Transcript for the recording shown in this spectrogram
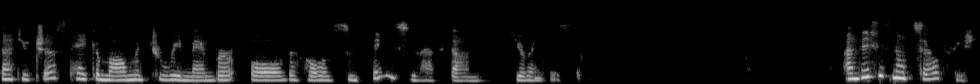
that you just take a moment to remember all the wholesome things you have done during this day. And this is not selfish.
